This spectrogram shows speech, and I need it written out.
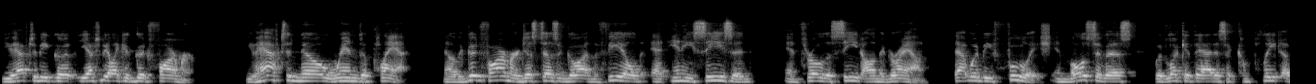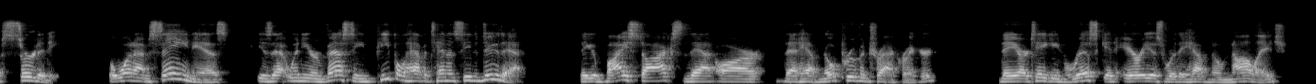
you have to be good, you have to be like a good farmer you have to know when to plant. Now, the good farmer just doesn't go out in the field at any season and throw the seed on the ground. That would be foolish. And most of us would look at that as a complete absurdity. But what I'm saying is, is that when you're investing, people have a tendency to do that. They buy stocks that are that have no proven track record. They are taking risk in areas where they have no knowledge,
